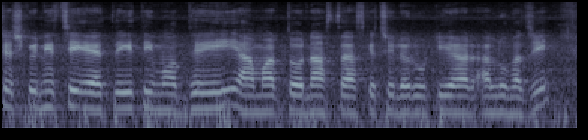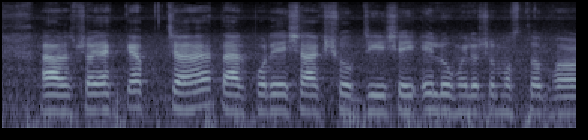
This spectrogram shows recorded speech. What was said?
শেষ করে নিচ্ছি ইতিমধ্যেই আমার তো নাস্তা আজকে ছিল রুটি আর আলু ভাজি। আর এক কাপ চা, তারপরে শাক, সবজি, সেই এলোমেলো সমস্ত ঘর,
